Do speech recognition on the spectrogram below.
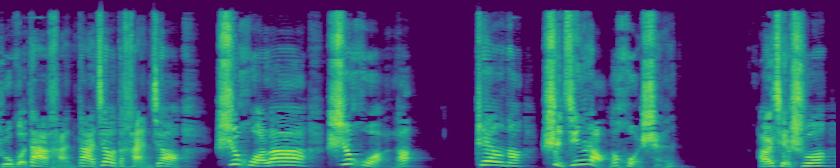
如果大喊大叫的喊叫“失火啦，失火了”，这样呢是惊扰了火神，而且说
